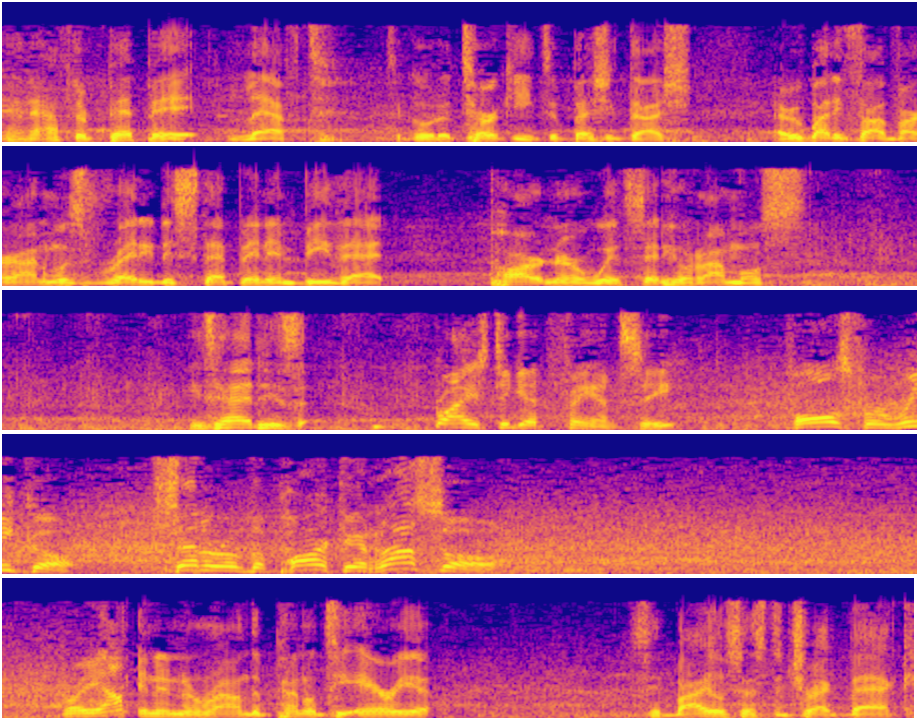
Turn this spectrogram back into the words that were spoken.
And after Pepe left to go to Turkey, to Besiktas, everybody thought Varane was ready to step in and be that partner with Sergio Ramos. He's had his tries to get fancy. Falls for Rico. Center of the park, Eraso. In and around the penalty area. Ceballos has to track back.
